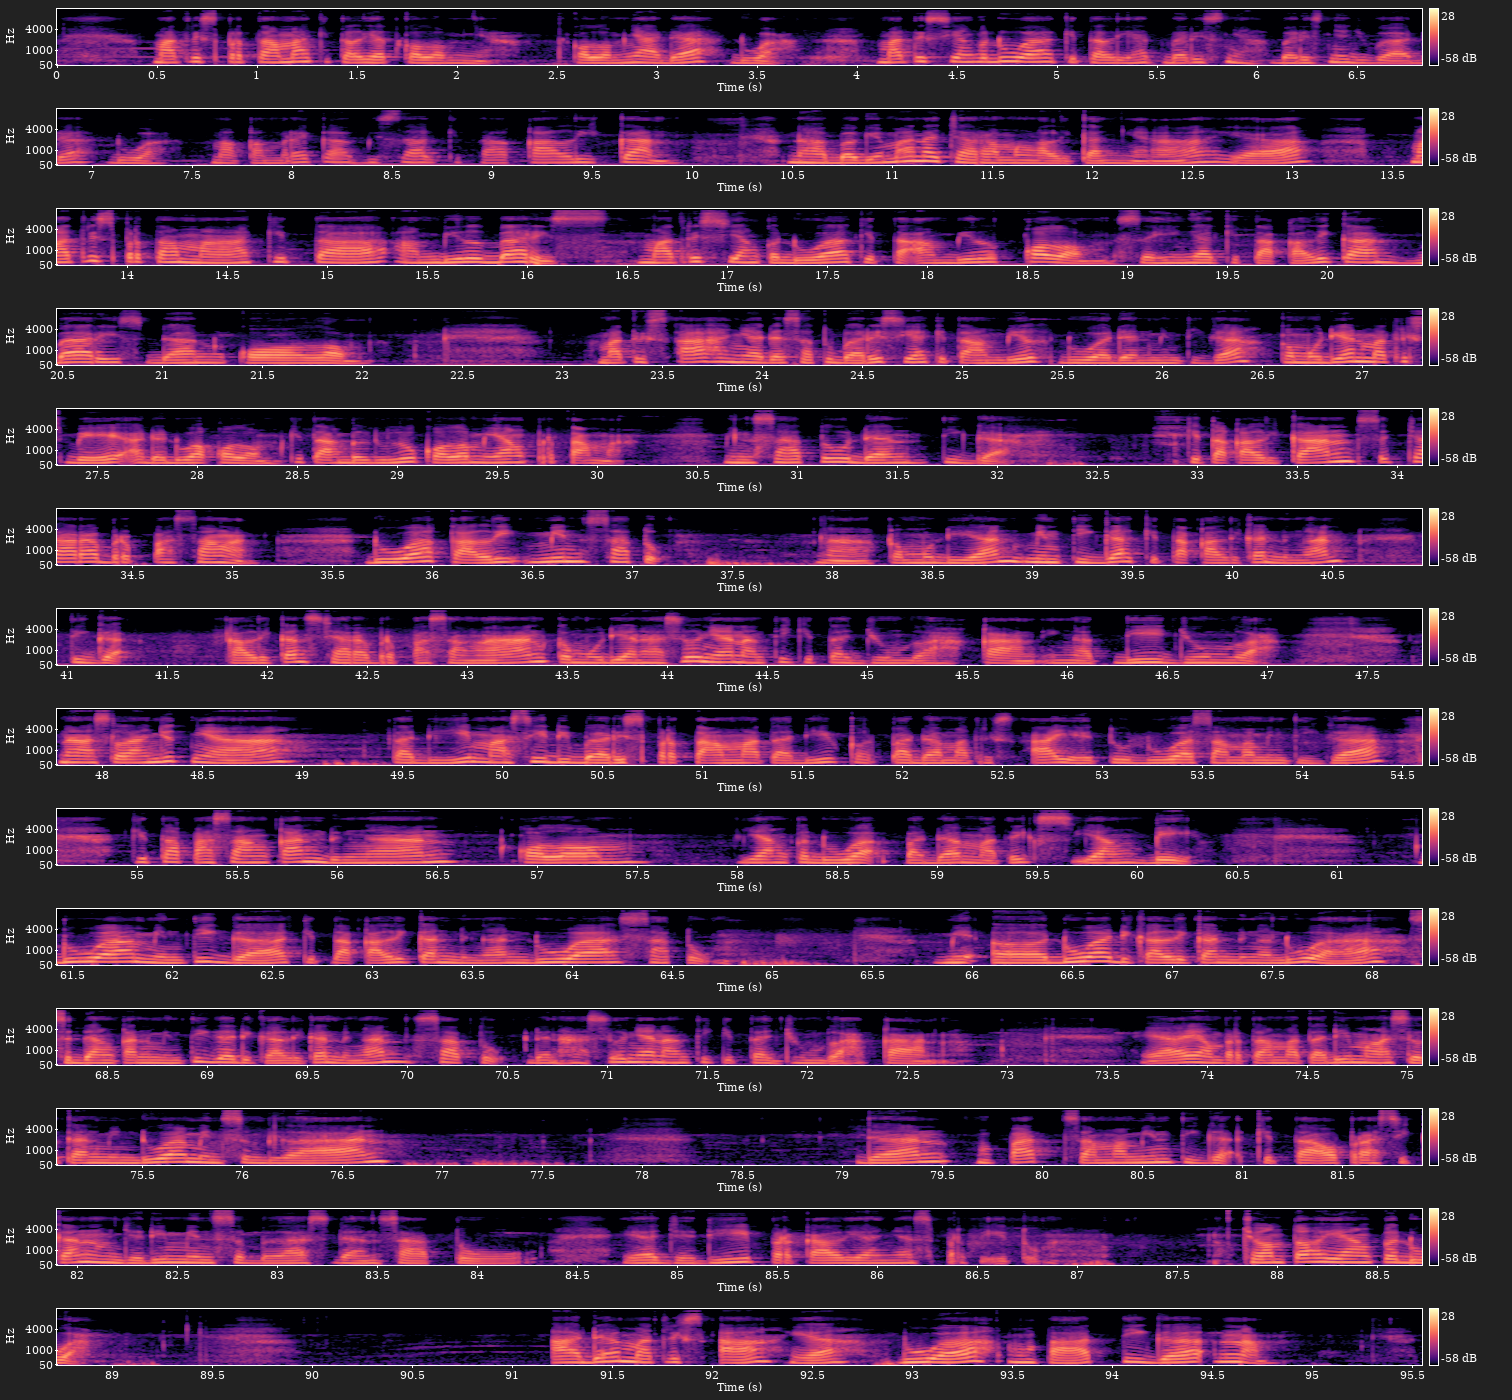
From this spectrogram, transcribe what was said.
Matriks pertama kita lihat kolomnya. Kolomnya ada 2. Matriks yang kedua kita lihat barisnya. Barisnya juga ada 2. Maka mereka bisa kita kalikan. Nah, bagaimana cara mengalikannya ya? Matriks pertama kita ambil baris, matriks yang kedua kita ambil kolom, sehingga kita kalikan baris dan kolom. Matriks A hanya ada satu baris ya, kita ambil 2 dan min 3. Kemudian matriks B ada dua kolom. Kita ambil dulu kolom yang pertama, min 1 dan 3. Kita kalikan secara berpasangan. 2 kali min 1. Nah, kemudian min 3 kita kalikan dengan 3. Kalikan secara berpasangan, kemudian hasilnya nanti kita jumlahkan. Ingat di jumlah. Nah, selanjutnya tadi masih di baris pertama tadi pada matriks A yaitu 2 sama min 3 kita pasangkan dengan kolom yang kedua pada matriks yang B. 2 min 3 kita kalikan dengan 2 1 2 e, dikalikan dengan 2 sedangkan min 3 dikalikan dengan 1 dan hasilnya nanti kita jumlahkan. Ya yang pertama tadi menghasilkan min 2 min 9 dan 4 sama min 3 kita operasikan menjadi min 11 dan 1 ya jadi perkaliannya seperti itu. Contoh yang kedua. Ada matriks A ya. 2 4 3 6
